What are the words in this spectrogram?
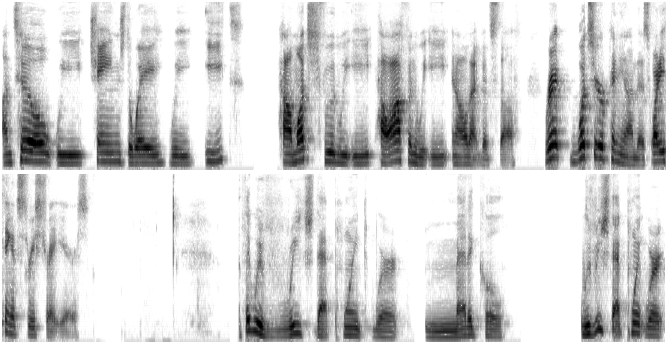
until we change the way we eat, how much food we eat, how often we eat, and all that good stuff. Rick, what's your opinion on this? Why do you think it's three straight years? I think we've reached that point where medical, we've reached that point where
